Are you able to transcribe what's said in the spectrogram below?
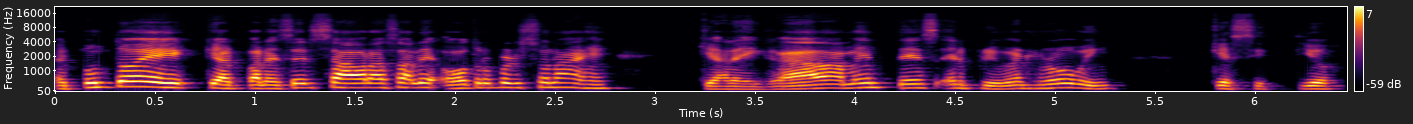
El punto es que al parecer ahora sale otro personaje que alegadamente es el primer Robin que existió.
